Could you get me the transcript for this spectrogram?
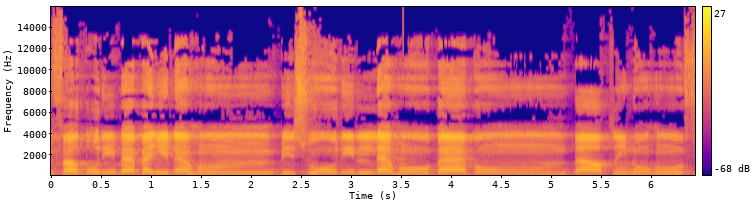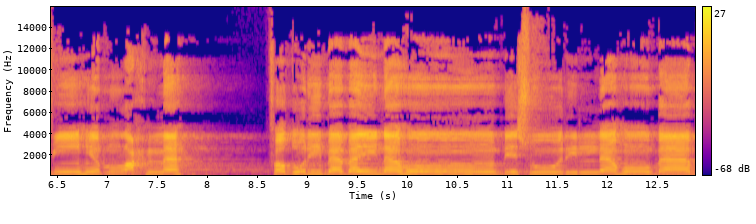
فضرب بينهم بسور له باب باطنه فيه الرحمة فضرب بينهم بسور له باب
